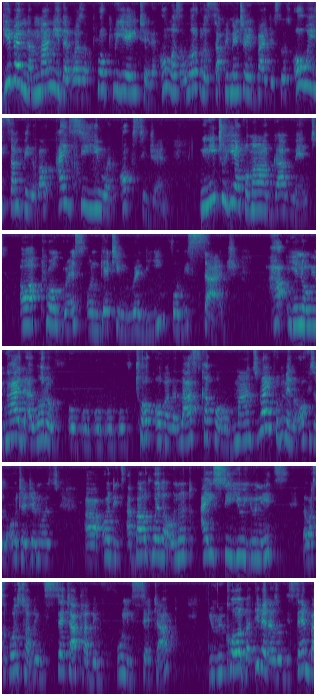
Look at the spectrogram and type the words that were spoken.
given the money that was appropriated and almost a lot of the supplementary budgets, there was always something about ICU and oxygen. We need to hear from our government our progress on getting ready for this surge. how, you know, we've had a lot of, of, of, of, talk over the last couple of months, right from even the Office of the Auditor General's uh, audits about whether or not ICU units that were supposed to have been set up have been fully set up. You recall that even as of December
